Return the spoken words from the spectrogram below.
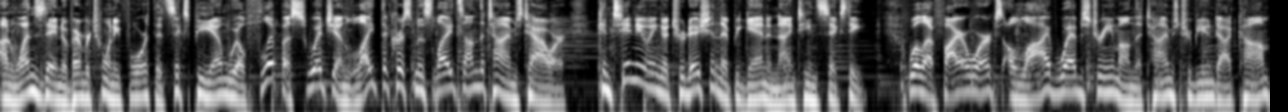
On Wednesday, November 24th at 6 p.m., we'll flip a switch and light the Christmas lights on the Times Tower, continuing a tradition that began in 1960. We'll have fireworks, a live web stream on thetimestribune.com,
